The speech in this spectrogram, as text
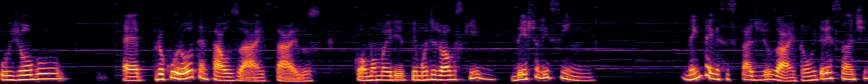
O jogo é, procurou tentar usar stylus, como a maioria tem muitos jogos que deixa ali sim, nem tem necessidade de usar. Então, o interessante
